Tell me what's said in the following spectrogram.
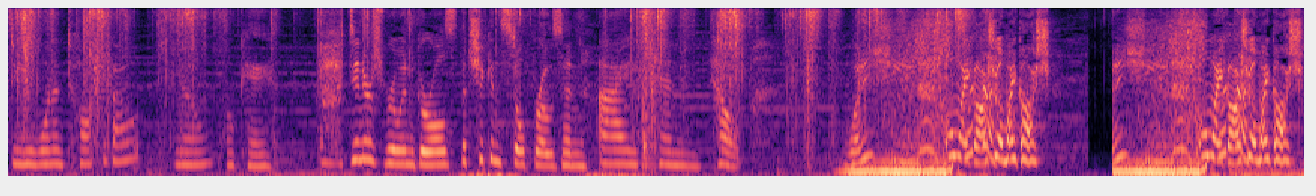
Do you want to talk about? No? Okay. Dinner's ruined, girls. The chicken's still frozen. I can help. What is she? Oh my gosh, oh my gosh! What is she? Oh my gosh, oh my gosh!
